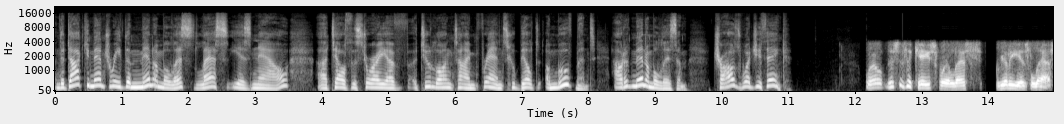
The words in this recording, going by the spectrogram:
And the documentary The Minimalists, Less is Now, uh, tells the story of two longtime friends who built a movement out of minimalism. Charles, what'd you think? Well, this is a case where less really is less.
